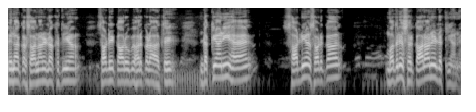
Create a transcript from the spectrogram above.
ਇਹਨਾਂ ਕਿਸਾਨਾਂ ਨੇ ਰੱਖਤੀਆਂ, ਸਾਡੇ ਕਾਰੋਬਾਰ ਕਢਾ ਤੇ। ਡੱਕਿਆ ਨਹੀਂ ਹੈ, ਸਾਡੀਆਂ ਸੜਕਾਂ ਮਤਲਬ ਸਰਕਾਰਾਂ ਨੇ ਡੱਕੀਆਂ ਨੇ।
